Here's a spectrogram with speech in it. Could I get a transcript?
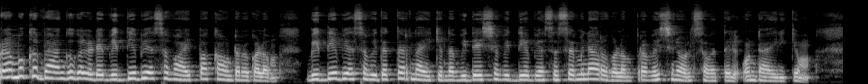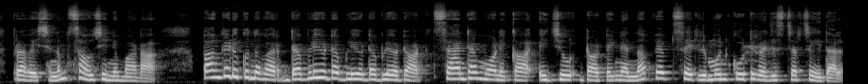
പ്രമുഖ ബാങ്കുകളുടെ വിദ്യാഭ്യാസ വായ്പാ കൗണ്ടറുകളും വിദ്യാഭ്യാസ വിദഗ്ധർ നയിക്കുന്ന വിദേശ വിദ്യാഭ്യാസ സെമിനാറുകളും പ്രവേശനോത്സവത്തിൽ ഉണ്ടായിരിക്കും. പ്രവേശനം സൗജന്യമാണ്. പങ്കെടുക്കുന്നവർ W W W dot Santa Monica edu dot in എന്ന വെബ്സൈറ്റിൽ മുൻകൂട്ടി രജിസ്റ്റർ ചെയ്താൽ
